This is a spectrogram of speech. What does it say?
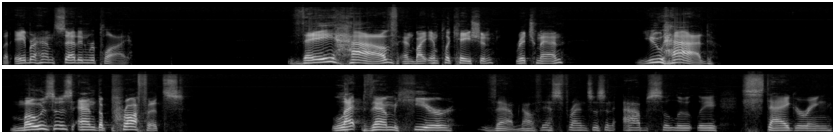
But Abraham said in reply, They have, and by implication, rich man, you had Moses and the prophets, let them hear them. Now, this, friends, is an absolutely staggering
